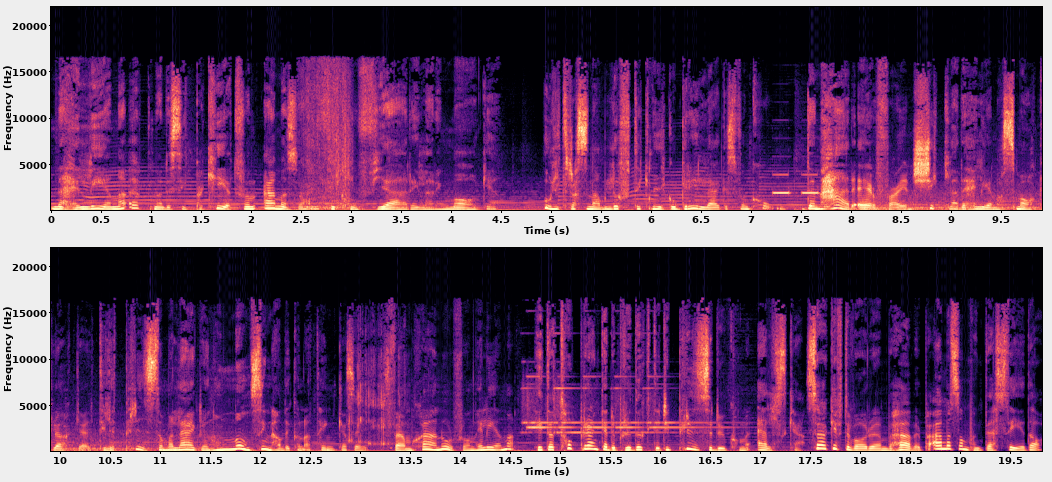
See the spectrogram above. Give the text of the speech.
När Helena öppnade sitt paket från Amazon fick hon fjärilar i magen. Ultrasnabb luftteknik och grillägesfunktion. Den här airfryern kittlade Helenas smaklökar till ett pris som var lägre än hon någonsin hade kunnat tänka sig. Fem stjärnor från Helena. Hitta topprankade produkter till priser du kommer älska. Sök efter vad du än behöver på amazon.se idag.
